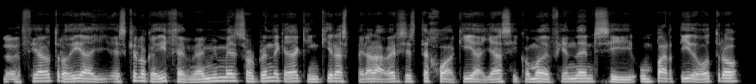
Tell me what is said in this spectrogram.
Lo decía el otro día y es que es lo que dije. A mí me sorprende que haya quien quiera esperar a ver si este juega aquí, allá, si cómo defienden, si un partido, otro.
